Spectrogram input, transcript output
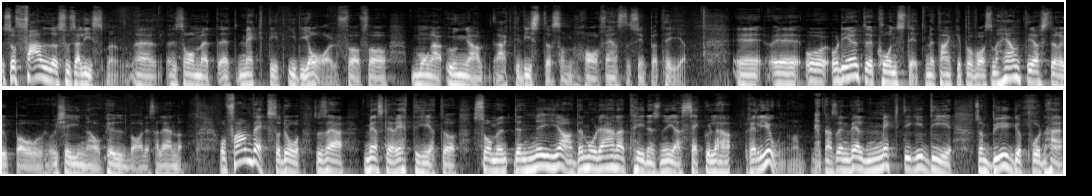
så faller socialismen eh, som ett, ett mäktigt ideal för, för många unga aktivister som har vänstersympatier. Eh, eh, och, och, det är inte konstigt med tanke på vad som har hänt i Östeuropa och, och Kina och Kuba och dessa länder. Och fram växer då så att säga, mänskliga rättigheter som en, den nya, den moderna tidens nya sekulära religion. Alltså en väldigt mäktig idé som bygger på den här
